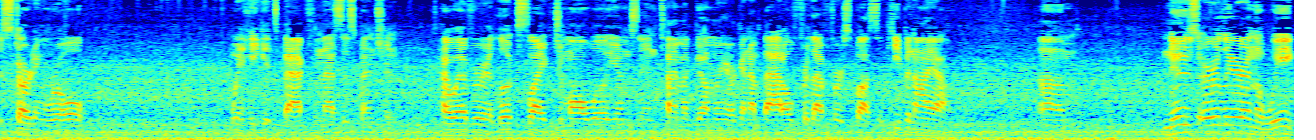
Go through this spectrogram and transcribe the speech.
the starting role when he gets back from that suspension. However, it looks like Jamaal Williams and Ty Montgomery are going to battle for that first spot, so keep an eye out. Um, news earlier in the week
